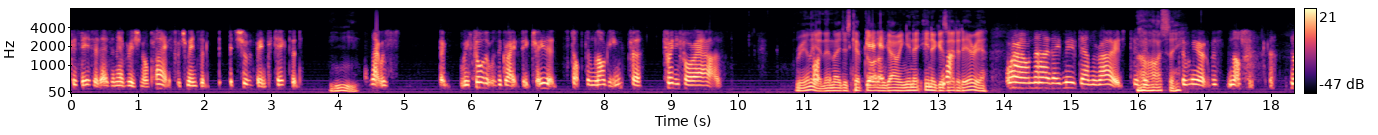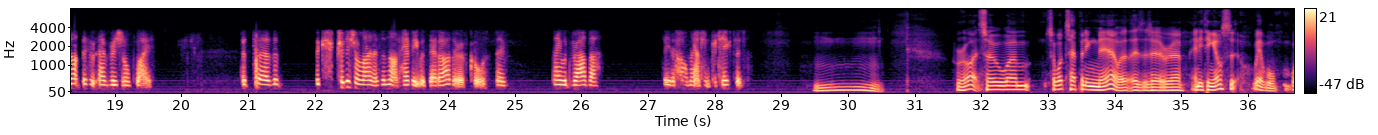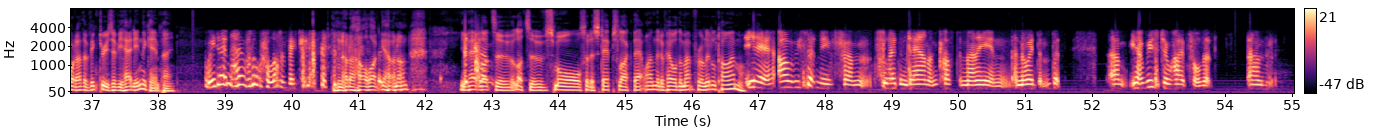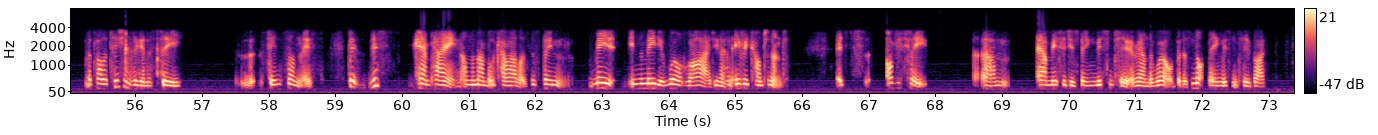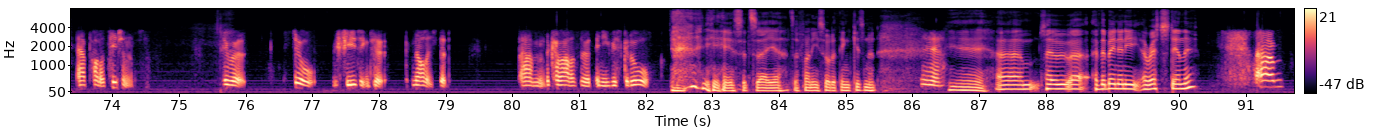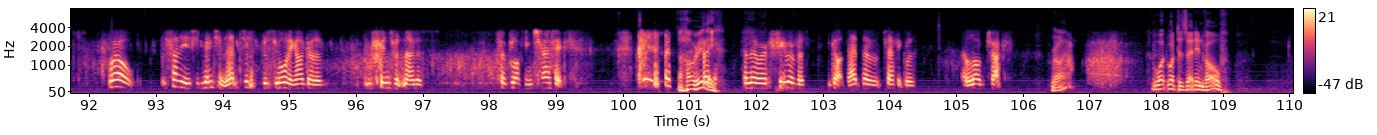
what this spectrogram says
gazetted as an Aboriginal place, which means that it should have been protected. Mm. And that was, a, we thought it was a great victory that stopped them logging for 24 hours. Really? And then they just kept right Yeah. on going in a, in a gazetted area. Well, no, they moved down the road to, Oh, the, I see. to where it was not not the Aboriginal place. But uh, the, the traditional owners are not happy with that either. Of course, they they would rather see the whole mountain protected. Mm. Right. So, um, so what's happening now? Is there uh, anything else? That, well, well, what other victories have you had in the campaign? We don't have an awful lot of victories. Not a whole lot going on. You've had Um, lots of lots of small sort of steps like that one that have held them up for a little time. Or? yeah, oh, we certainly have um, slowed them down and cost them money and annoyed them. But um, you know, we're still hopeful that um, the politicians are going to see the sense on this. Th- This campaign on the number of koalas has been me- in the media worldwide, you know, on every continent. It's obviously um, our message is being listened to around the world, but it's not being listened to by our politicians who are still refusing to acknowledge that um, the koalas are at any risk at all. yes, it's a uh, it's a funny sort of thing, isn't it? Yeah. Yeah. Um, so, uh, have there been any arrests down there? Um, well, funny you should mention that. Just this morning, I got a infringement notice for blocking traffic. Oh, really? and there were a few of us got that. The traffic was a log truck. right. What what does that involve?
